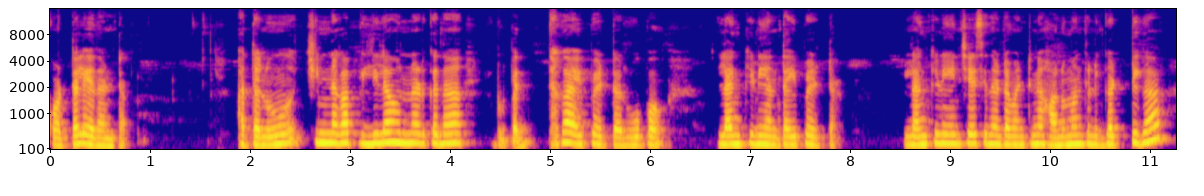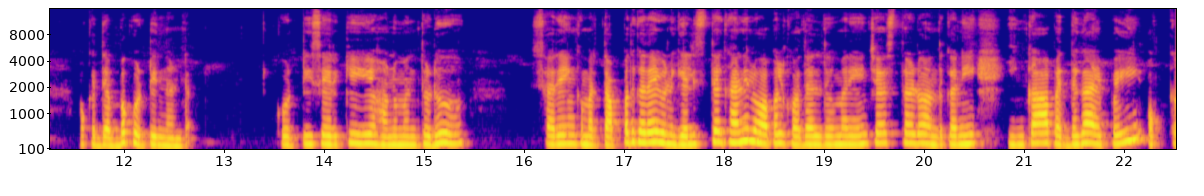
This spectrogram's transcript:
కొట్టలేదంట. అతను చిన్నగా పిల్లిలా ఉన్నాడు కదా ఇప్పుడు పెద్దగా అయిపోయేట రూపం. లంకిణి అంత అయిపోయేట. లంకిణి ఏం చేసిందంట వెంటనే హనుమంతుని గట్టిగా ఒక దెబ్బ కొట్టిందంట. కొట్టేసరికి హనుమంతుడు సరే ఇంకా మరి తప్పదు కదా ఈవిని గెలిస్తే కానీ లోపలికి వదలదు. మరి ఏం చేస్తాడు అందుకని ఇంకా పెద్దగా అయిపోయి ఒక్క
